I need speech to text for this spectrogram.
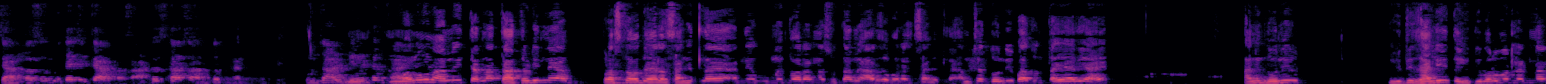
चार तास उद्याचे चार तास आठच तास अर्ज भरायला लागते तुमचं अल्टिमेटम? म्हणून आम्ही त्यांना तातडीने प्रस्ताव द्यायला सांगितलाय आणि उमेदवारांना सुद्धा आम्ही अर्ज भरायला सांगितलाय. आमच्या दोन्ही बाजून तयारी आहे. आणि दोन्ही युती झाली तर युती बरोबर लढणार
